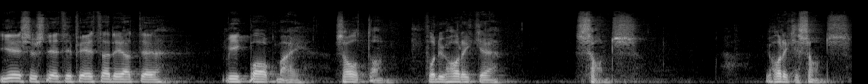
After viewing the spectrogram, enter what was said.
Jesus det til Peter det at det Vik bak meg, Satan, for du har ikke sans. Du har ikke sans.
